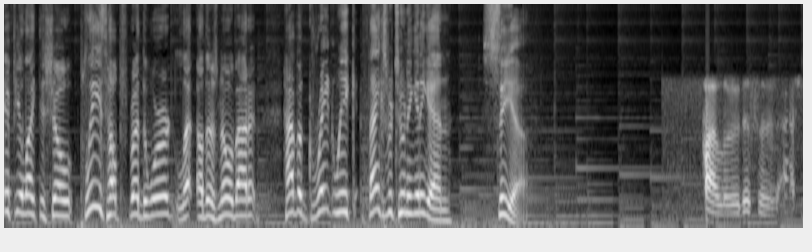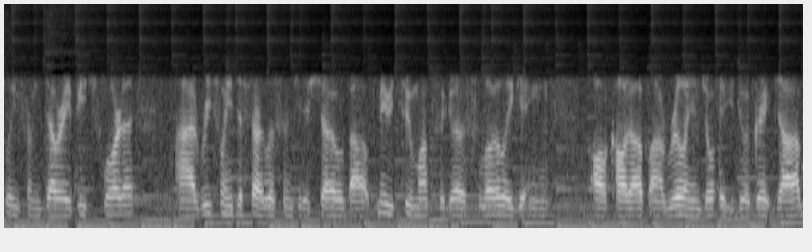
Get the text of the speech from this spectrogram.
if you like the show, please help spread the word, let others know about it. Have a great week. Thanks for tuning in again. See ya. Hi, Lou. This is Ashley from Delray Beach, Florida. I recently just started listening to your show about maybe two months ago, slowly getting all caught up. I really enjoy it. You do a great job.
